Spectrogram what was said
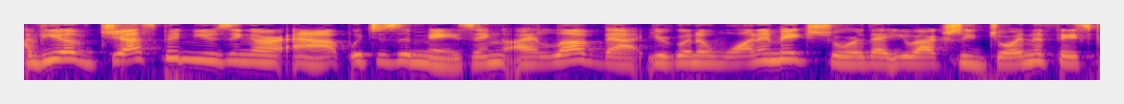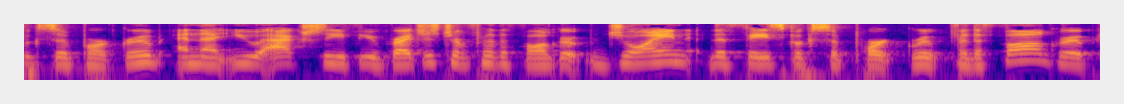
if you have just been using our app, which is amazing, I love that. You're going to want to make sure that you actually join the Facebook support group and that you actually, if you've registered for the fall group, join the Facebook support group for the fall group.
